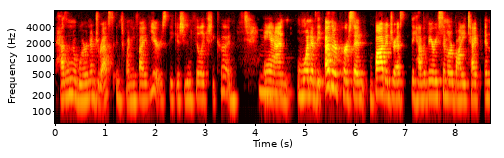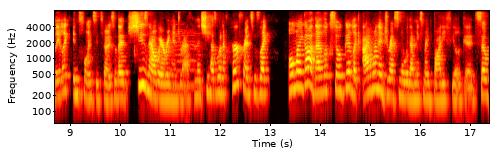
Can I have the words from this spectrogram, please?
hasn't worn a dress in 25 years because she didn't feel like she could. Mm-hmm. And one of the other person bought a dress. They have a very similar body type and they like influence each other. So then she's now wearing a dress. And then she has one of her friends who's like, oh my God, that looks so good. Like I want to dress in a way that makes my body feel good. So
